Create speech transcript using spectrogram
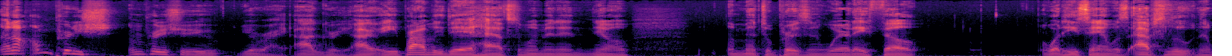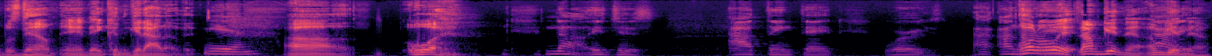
and I- I'm pretty, sh- I'm pretty sure you- you're right. I agree. I, he probably did have some women in, you know, a mental prison where they felt what he's saying was absolute and it was them, and they couldn't get out of it. yeah. Uh, what? No, it just I think that words. I, I Hold on, wait. I'm getting there. I'm getting Alright.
